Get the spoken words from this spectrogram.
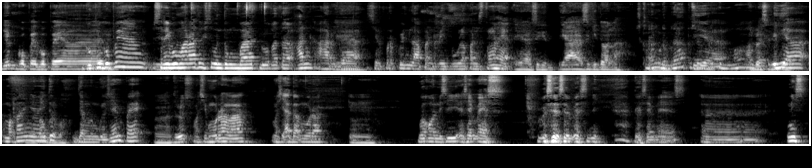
dia gope-gopean. Gope-gopean. Seribu lima ratus untung banget gue kata. Kan harga Iya. silver queen delapan ribu delapan setengah ya? Ya segitu ya segituan lah. Sekarang udah berapa sih Iya. 15 ribu iya makanya itu zaman gue SMP Nah, terus? Masih murah lah. Masih agak murah. Hmm. gue kondisi SMS gue SMS nih. Gue SMS eh nis.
